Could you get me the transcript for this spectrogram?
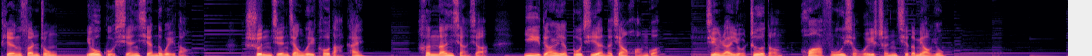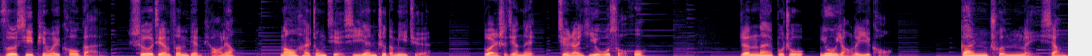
甜酸中有股咸咸的味道，瞬间将胃口打开。很难想象，一点也不起眼的酱黄瓜，竟然有这等化腐朽为神奇的妙用。仔细品味口感，舌尖分辨调料，脑海中解析腌制的秘诀，短时间内竟然一无所获。忍耐不住，又咬了一口，甘醇美香，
